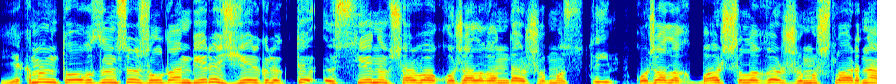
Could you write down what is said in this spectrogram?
2009 жылдан бері жергілікті Үсенов шаруа қожалығында жұмыс істеймін. Қожалық басшылығы жұмысшыларына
